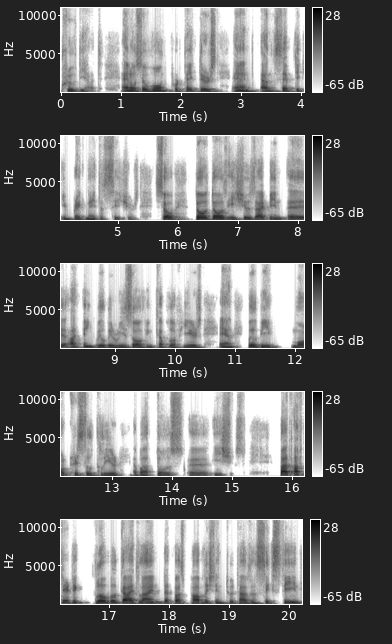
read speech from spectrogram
proved yet. And also wound protectors and antiseptic impregnated sutures. So those, those issues I've been, uh, I think will be resolved in a couple of years and will be more crystal clear about those uh, issues. But after the global guideline that was published in 2016,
